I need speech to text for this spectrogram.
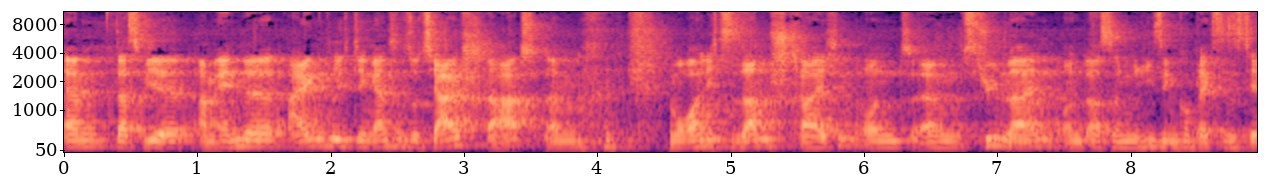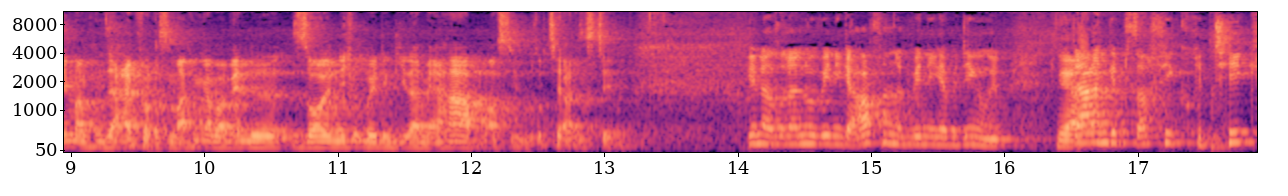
ähm, dass wir am Ende eigentlich den ganzen Sozialstaat ähm, ordentlich zusammenstreichen und ähm, streamlinen und aus einem riesigen komplexen System einfach ein sehr einfaches machen, aber am Ende soll nicht unbedingt jeder mehr haben aus diesem Sozialsystem. Genau, sondern nur weniger Aufwand und weniger Bedingungen. Ja. Daran gibt es auch viel Kritik,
